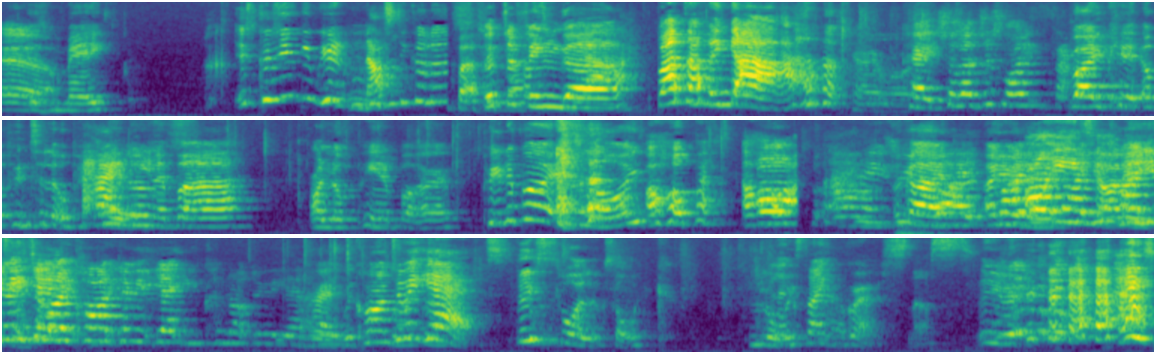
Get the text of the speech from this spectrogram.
weak. Uh, It's me. It's because you keep getting nasty colours. Butterfinger. Butterfinger. Okay, right. Okay, so they're just like. Break it up into little pieces. peanut butter. I love peanut butter. Peanut butter is nice. I hope I. I Oh, hope. Okay, are you ready? I'll eat it, you I'll eat it. need to like can't do it yet. You cannot do it yet. Right, we can't do it yet. This is what it looks like. Like. like grossness. Are you ready? it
